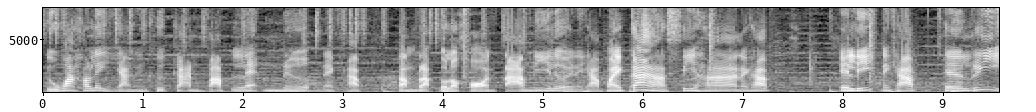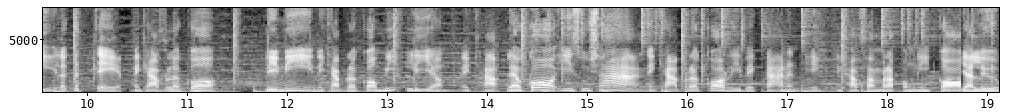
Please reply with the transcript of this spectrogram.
หรือว่าเขาเรียกอีกอย่างหนึ่งคือการบัฟและเนิร์ฟนะครับสำหรับตัวละครตามนี้เลยนะครับไมก้าซีฮานะครับ เอลินะครับเทลรี่แล้วก็เจดนะครับแล้วก็ลีนี่นะครับแล้วก็มิเลียมนะครับแล้วก็อีซูชานะครับแล้วก็รีเบคก้านั่นเองนะครับสำหรับตรงนี้ก็อย่าลืม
